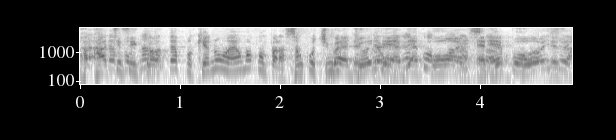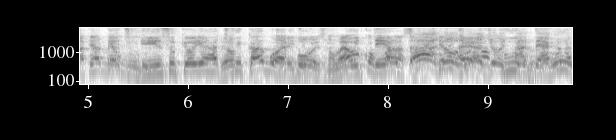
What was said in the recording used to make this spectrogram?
ratificando- Não, até porque não é uma comparação com o time É de 80, é depois. comparação. É depois, de exatamente. 81. Isso que eu ia ratificar Entendeu? agora. Depois, não é uma 80, comparação. Ah, não, é de tudo. 80. A década,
